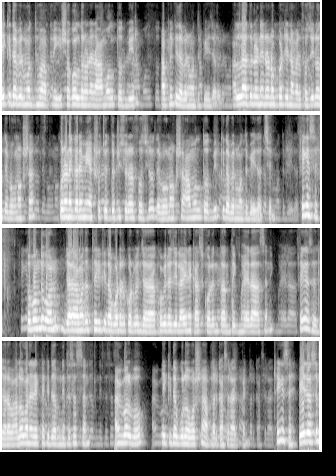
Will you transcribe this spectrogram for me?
এই কিতাবের মধ্যেও আপনি সকল ধরনের আমল, তদবির আপনি কিতাবের মধ্যে পেয়ে যাবেন। আল্লাহ তালা নিরানব্বইটি নামের ফজিলত এবং নকশা, কোরআনে কারিমি একশো চোদ্দটি সুরার ফজিলত এবং নকশা, আমল, তদবির কিতাবের মধ্যে পেয়ে যাচ্ছেন। ঠিক আছে? তো বন্ধুগণ, যারা আমাদের থেকে কিতাব অর্ডার করবেন, যারা কবিরাজি লাইনে কাজ করেন, তান্ত্রিক ভাইরা আছেন, ঠিক আছে? যারা ভালো মানের একটা কিতাব নিতে চাচ্ছেন, আমি বলব, এই কিতাবগুলো অবশ্যই আপনার কাছে রাখবেন, ঠিক আছে? পেয়ে যাচ্ছেন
